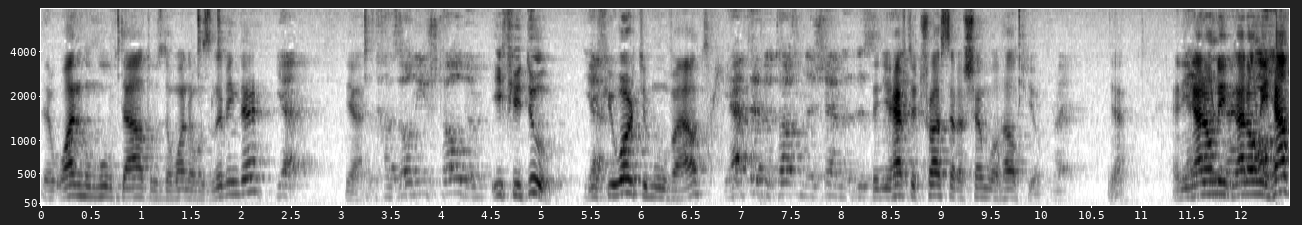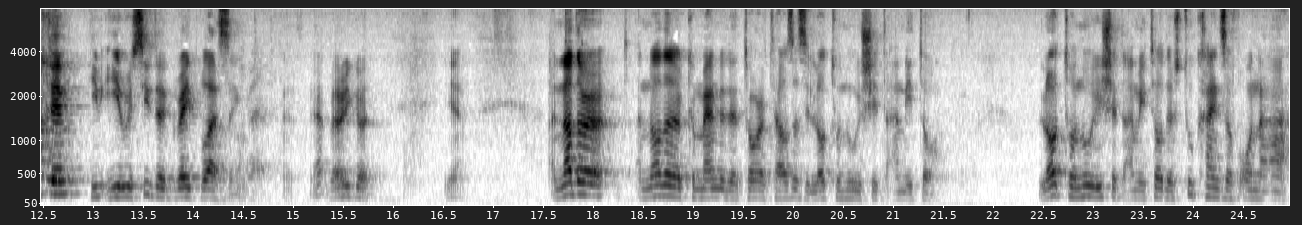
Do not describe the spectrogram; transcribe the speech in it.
the one who moved out was the one that was living there? Yeah. Yeah. The Chazon Ish told him, If you do, yeah, if you were to move out, you have to have the talk from Hashem that this. then you have to trust that Hashem will help you. Right. Yeah. And he And not only, not only helped him, he, he received a great blessing. Right. Yeah, very good. Yeah. Another, another commandment that Torah tells us is lo tonu ishit amito. Lo tonu ishit amito, there's two kinds of ona'ah.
